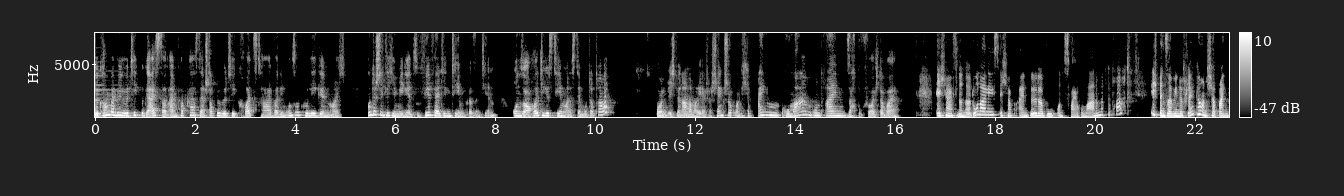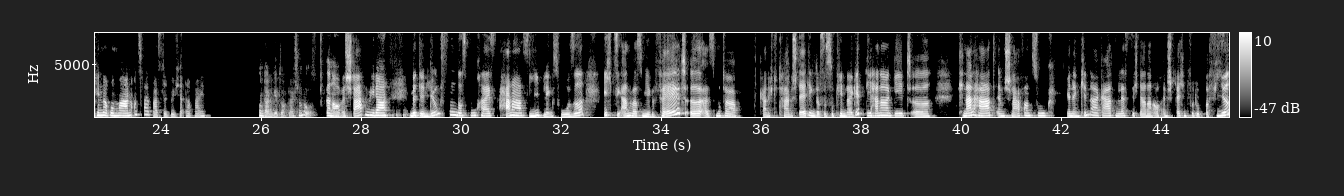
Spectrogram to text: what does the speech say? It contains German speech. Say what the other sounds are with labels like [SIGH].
Willkommen bei Bibliothek Begeistert, einem Podcast der Stadtbibliothek Kreuztal, bei dem unsere Kolleginnen euch unterschiedliche Medien zu vielfältigen Themen präsentieren. Unser heutiges Thema ist der Muttertag und ich bin Anna-Maria Schaschenkschuk und ich habe einen Roman und ein Sachbuch für euch dabei. Ich heiße Linda Donalis, ich habe ein Bilderbuch und zwei Romane mitgebracht. Ich bin Sabine Flecke und ich habe einen Kinderroman und zwei Bastelbücher dabei. Und dann geht es auch gleich schon los. Genau, wir starten wieder mit den Jüngsten. Das Buch heißt Hannas Lieblingshose. Ich ziehe an, was mir gefällt. Äh, als Mutter kann ich total bestätigen, dass es so Kinder gibt. Die Hanna geht äh, knallhart im Schlafanzug in den Kindergarten, lässt sich da dann auch entsprechend fotografieren.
